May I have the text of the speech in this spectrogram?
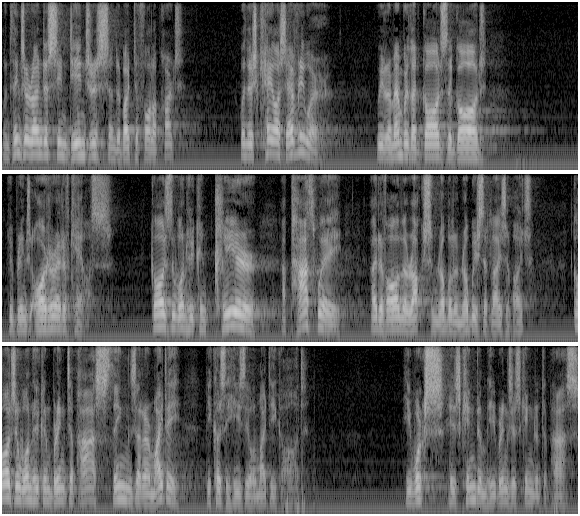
When things around us seem dangerous and about to fall apart, when there's chaos everywhere, we remember that God's the God who brings order out of chaos. God's the one who can clear a pathway out of all the rocks and rubble and rubbish that lies about. God's the one who can bring to pass things that are mighty because He's the Almighty God. He works his kingdom, he brings his kingdom to pass.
